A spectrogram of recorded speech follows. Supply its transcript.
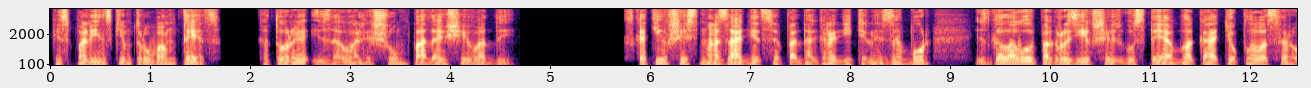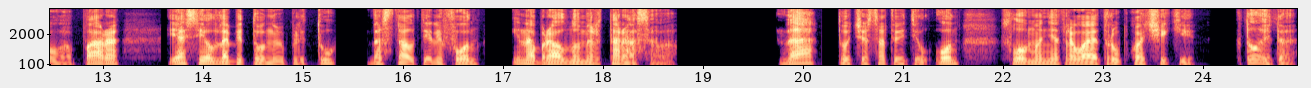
к исполинским трубам ТЭЦ, которые издавали шум падающей воды. Скатившись на заднице под оградительный забор и с головой погрузившись в густые облака теплого сырого пара, я сел на бетонную плиту, достал телефон и набрал номер Тарасова. «Да», — тотчас ответил он, словно не отрывая трубку от щеки. «Кто это?»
